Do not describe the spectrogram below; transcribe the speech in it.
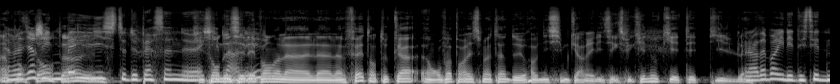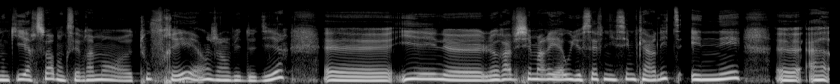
euh, À importantes. vrai dire, j'ai une belle hein, liste de personnes euh, qui qui sont décédés parler. pendant la, la- la fête. En tout cas, euh, on va parler ce matin de Rav Nissim Karelit. Expliquez-nous qui était-il. Alors d'abord, il est décédé donc hier soir, donc c'est vraiment euh, tout frais, hein, j'ai envie de dire. Euh, il, euh, le Rav Shemariaou Yosef Nissim Karlit est né euh, à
